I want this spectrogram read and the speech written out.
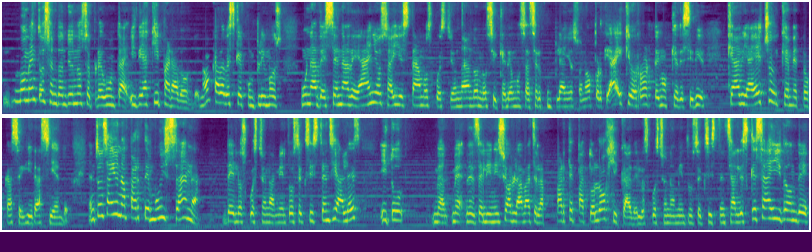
momentos en donde uno se pregunta, ¿y de aquí para dónde? ¿no? Cada vez que cumplimos una decena de años, ahí estamos cuestionándonos si queremos hacer cumpleaños o no, porque, ay, qué horror, tengo que decidir qué había hecho y qué me toca seguir haciendo. Entonces hay una parte muy sana de los cuestionamientos existenciales y tú desde el inicio hablabas de la parte patológica de los cuestionamientos existenciales, que es ahí donde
